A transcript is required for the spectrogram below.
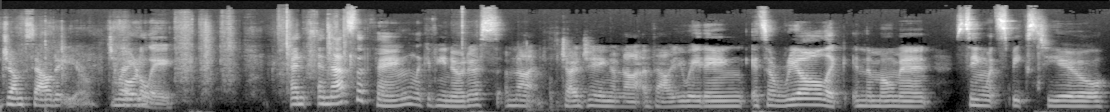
jumps out at you. right? And and that's the thing. Like if you notice, I'm not judging. I'm not evaluating. It's a real like in the moment, seeing what speaks to you.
